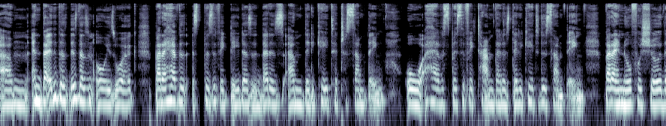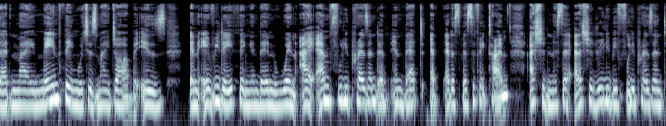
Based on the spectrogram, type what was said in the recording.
um, and that this doesn't always work, but I have the specific day does that is um, dedicated to something, or I have a specific time that is dedicated to something. But I know for sure that my main thing, which is my job, is an everyday thing. And then when I am fully present at, in that at, at a specific time, I should necessarily, I should really be fully present.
